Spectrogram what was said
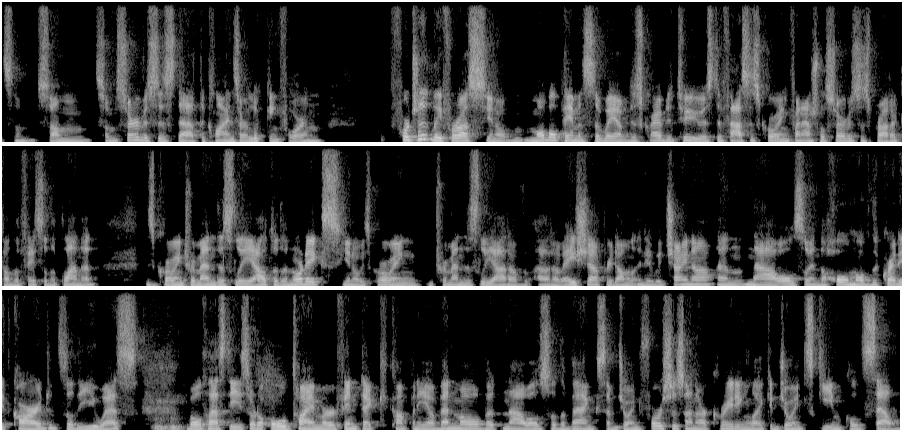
some some some services that the clients are looking for. And fortunately for us, you know, mobile payments, the way I've described it to you, is the fastest growing financial services product on the face of the planet. It's growing tremendously out of the Nordics. You know, it's growing tremendously out of out of Asia, predominantly with China, and now also in the home of the credit card, so the U.S. Mm-hmm. Both has the sort of old timer fintech company of Venmo, but now also the banks have joined forces and are creating like a joint scheme called Zelle.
